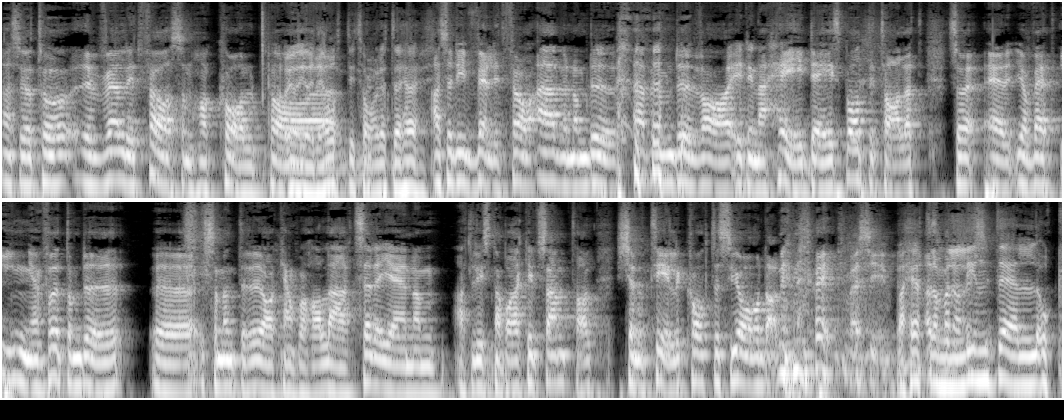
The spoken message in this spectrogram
Alltså jag tror det är väldigt få som har koll på... Ja, det är 80-talet det här. Alltså det är väldigt få, även om du, även om du var i dina heydays på 80-talet. Så är, jag vet ingen förutom du eh, som inte jag kanske har lärt sig det genom att lyssna på Arkivsamtal. Känner till Cortes Jordan i Break Machine. Vad heter alltså, de? Lindell och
